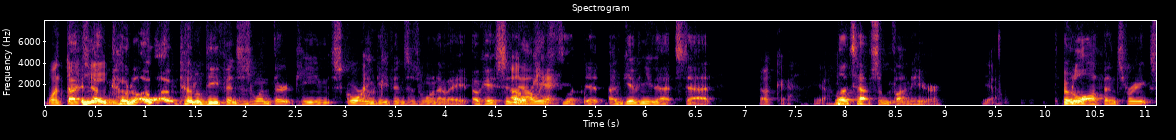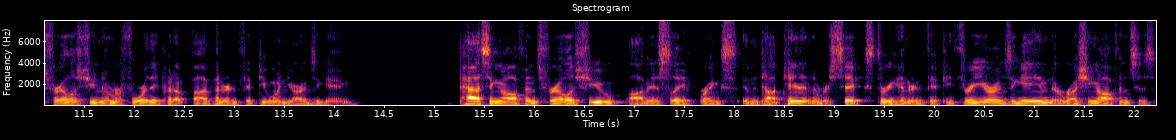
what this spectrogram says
113. Uh, no, total oh, oh, total defense is 113. Scoring okay. defense is 108. Okay, so now okay. we flipped it. I've given you that stat. Okay. Yeah. Let's have some fun here. Yeah. Total offense ranks for LSU number four. They put up 551 yards a game. Passing offense for LSU obviously ranks in the top 10 at number six, 353 yards a game. Their rushing offense has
